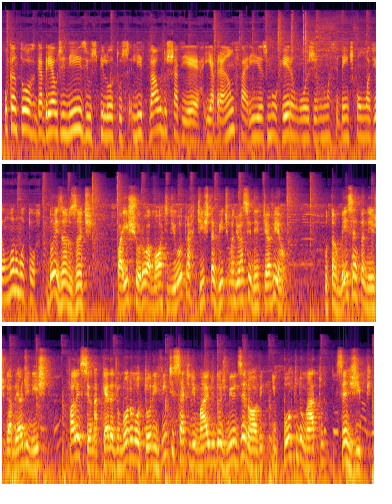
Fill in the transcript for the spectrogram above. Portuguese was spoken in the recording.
O cantor Gabriel Diniz e os pilotos Livaldo Xavier e Abraão Farias morreram hoje num acidente com um avião monomotor. Dois anos antes, o país chorou a morte de outro artista vítima de um acidente de avião. O também sertanejo Gabriel Diniz faleceu na queda de um monomotor em 27 de maio de 2019, em Porto do Mato, Sergipe.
